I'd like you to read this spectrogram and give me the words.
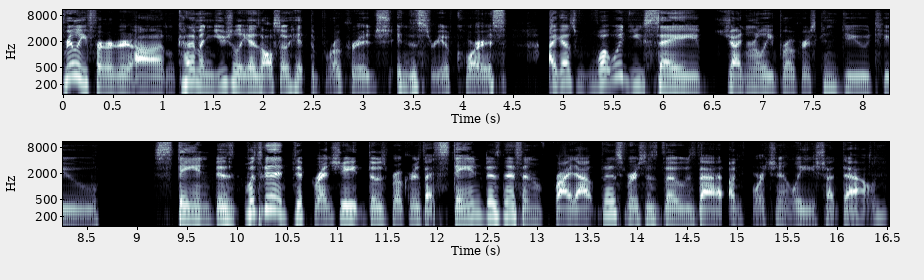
really for um, kind of unusually has also hit the brokerage industry. Of course, I guess what would you say generally brokers can do to stay in business? What's going to differentiate those brokers that stay in business and ride out this versus those that unfortunately shut down?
